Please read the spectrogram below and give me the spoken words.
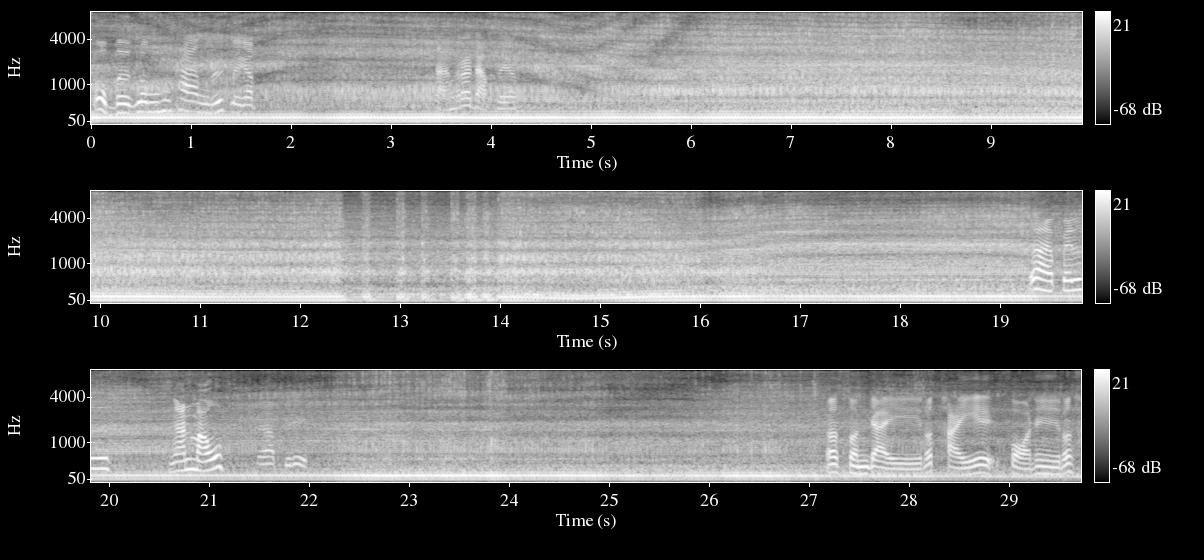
โอ้เบิกลงข้างลึกเลยครับ ต่างระดับเลยครับ เออเป็นงานเหมานะครับอยู่ดิก็ส่วนใหญ่รถไถฟอร์ดนี่รถไถ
